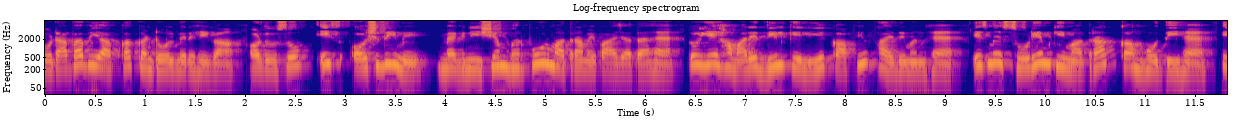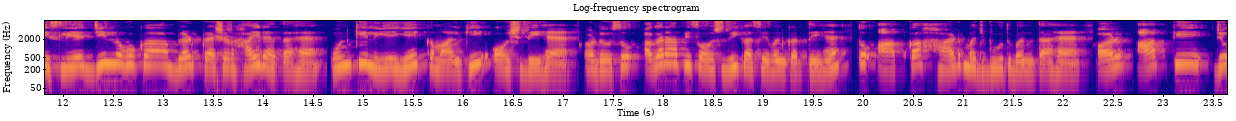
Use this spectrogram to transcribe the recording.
मोटापा भी आपका कंट्रोल में रहेगा। और दोस्तों, इस औषधि में मैग्नीशियम भरपूर मात्रा में पाया जाता है। तो ये हमारे दिल के लिए काफ़ी फ़ायदेमंद है। इसमें सोडियम की मात्रा कम होती है। इसलिए जिन लोगों का ब्लड प्रेशर हाई रहता है, उनके लिए ये कमाल की औषधि है। और दोस्तों, अगर आप इस औषधि का सेवन करते हैं तो आपका हार्ट मज़बूत बनता है और आपके जो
